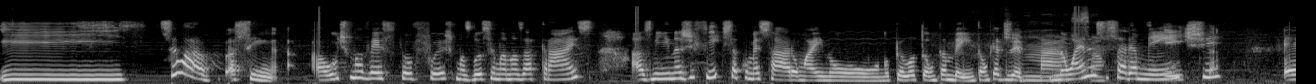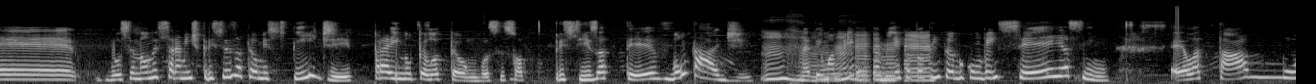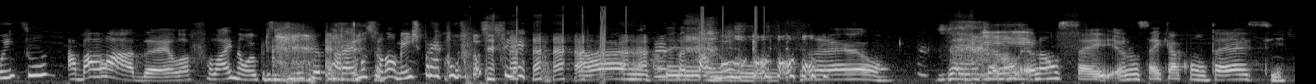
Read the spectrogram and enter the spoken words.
E sei lá, assim, a última vez que eu fui, acho que umas duas semanas atrás, as meninas de fixa começaram aí no, no pelotão também. Então, quer dizer, não é necessariamente. É, você não necessariamente precisa ter uma speed para ir no pelotão, você só precisa ter vontade. Uhum, né? Tem uma amiga uhum. minha que eu tô tentando convencer e assim, ela tá muito abalada. Ela falou: ai, não, eu preciso me preparar emocionalmente pra ir com você. Ai, meu Deus. Tá bom. Não. Gente, eu não, eu não sei, eu não sei o que acontece.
